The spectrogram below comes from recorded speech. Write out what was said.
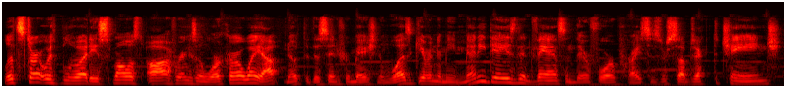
Let's start with Bluetti's smallest offerings and work our way up. Note that this information was given to me many days in advance and therefore prices are subject to change.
